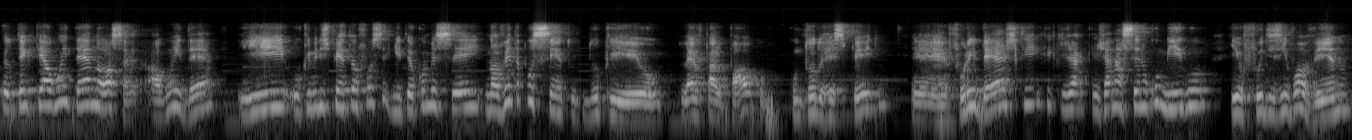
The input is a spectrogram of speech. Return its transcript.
eu tenho que ter alguma ideia nossa, alguma ideia. E o que me despertou foi o seguinte: eu comecei 90% do que eu levo para o palco, com todo respeito, é, foram ideias que, que, já, que já nasceram comigo e eu fui desenvolvendo,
